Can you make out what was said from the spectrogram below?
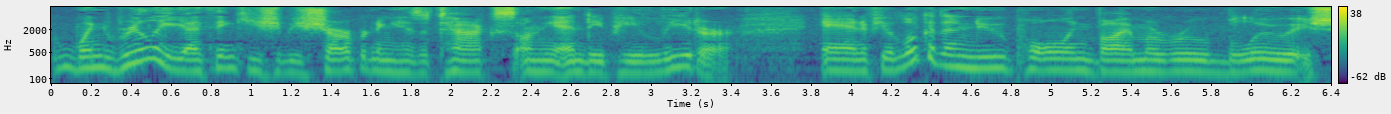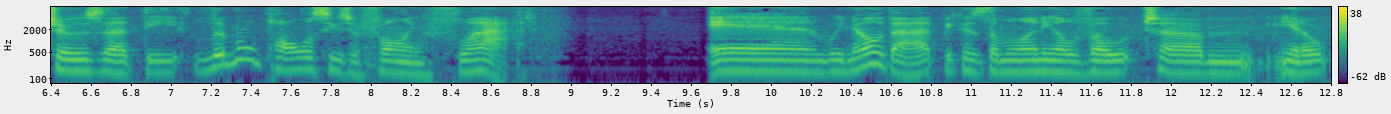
when really I think he should be sharpening his attacks on the NDP leader. And if you look at the new polling by Maru Blue, it shows that the liberal policies are falling flat. And we know that because the millennial vote, um, you know,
